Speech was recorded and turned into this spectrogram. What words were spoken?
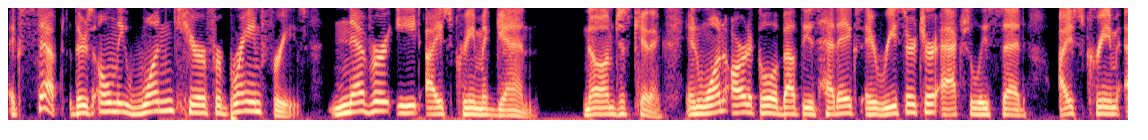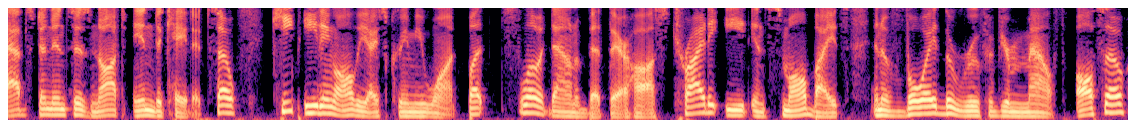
except there's only one cure for brain freeze. Never eat ice cream again. No, I'm just kidding. In one article about these headaches, a researcher actually said ice cream abstinence is not indicated. So keep eating all the ice cream you want, but slow it down a bit there, Haas. Try to eat in small bites and avoid the roof of your mouth. Also,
